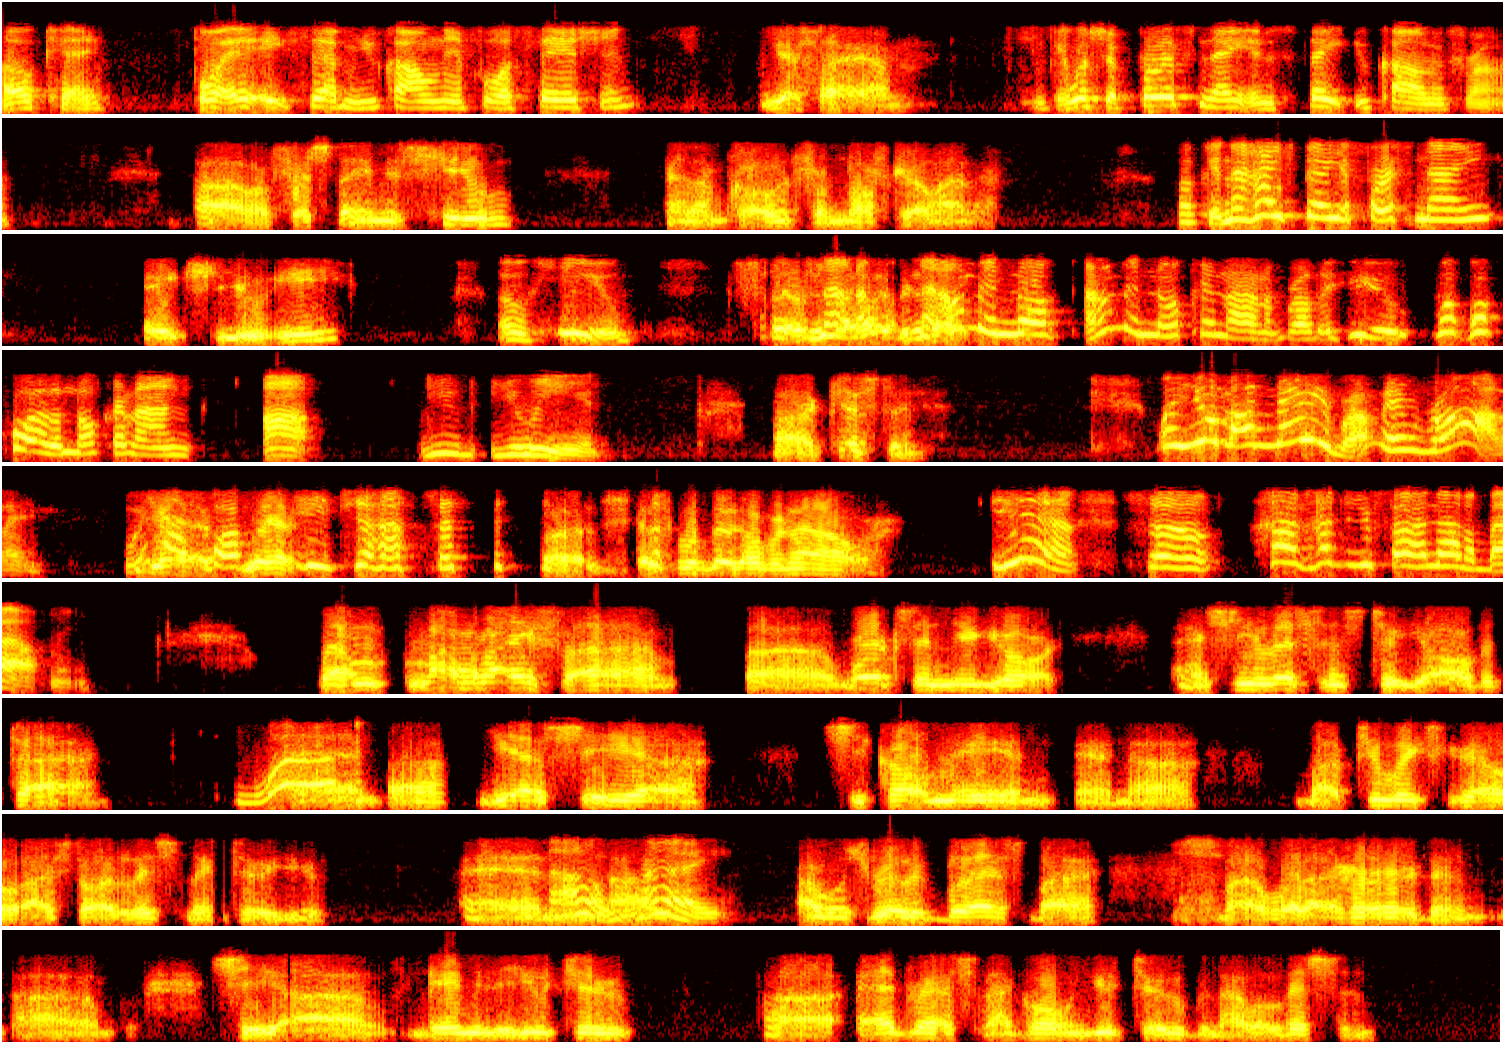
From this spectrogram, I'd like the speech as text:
Okay. 4887, you calling in for a session? Yes, I am. Okay, what's your first name and the state you calling from? Uh, my first name is Hue, and I'm calling from North Carolina. Okay, now how you spell your first name? H U E. Oh, Hue. Now, now, now I'm in North I'm in North Carolina, brother Hue. What what part of North Carolina are you you in? Uh, Kinston. Well, you're my neighbor. I'm in Raleigh. We're Yes, not far from yes. each other. Uh, it's a little bit over an hour. yeah. So how how did you find out about me? Well, my wife uh, uh, works in New York, and she listens to you all the time. What? And uh, yes, she uh, she called me, and and uh, about two weeks ago, I started listening to you, and All right. I was really blessed by by what I heard, and um, she uh, gave me the YouTube uh, address, and I go on YouTube and I will listen.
